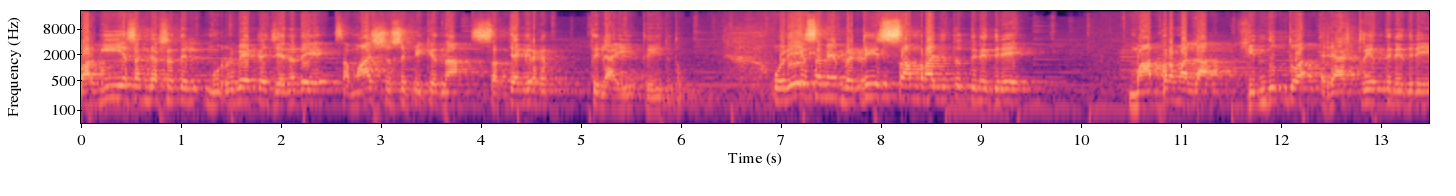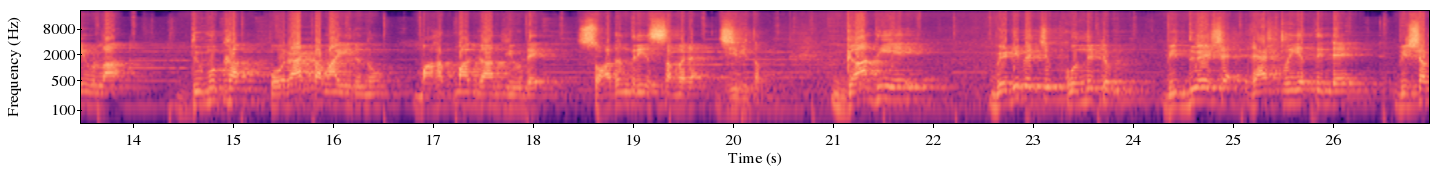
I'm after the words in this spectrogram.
വർഗീയ സംഘർഷത്തിൽ മുറിവേറ്റ ജനതയെ സമാശ്വസിപ്പിക്കുന്ന സത്യാഗ്രഹത്തിലായി തീരുന്നു. ഒരേ സമയം ബ്രിട്ടീഷ് സാമ്രാജ്യത്വത്തിനെതിരെ മാത്രമല്ല ഹിന്ദുത്വ രാഷ്ട്രീയത്തിനെതിരെയുള്ള ദ്വിമുഖ പോരാട്ടമായിരുന്നു മഹാത്മാഗാന്ധിയുടെ സ്വാതന്ത്ര്യ സമര ജീവിതം. ഗാന്ധിയെ വെടിവെച്ച് കൊന്നിട്ടും വിദ്വേഷ രാഷ്ട്രീയത്തിന്റെ വിഷം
